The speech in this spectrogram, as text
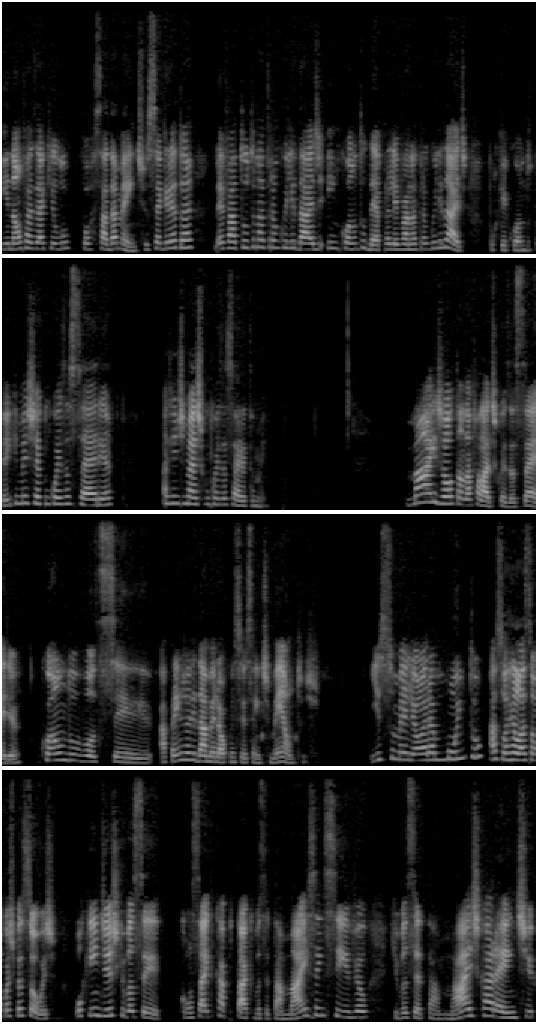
e não fazer aquilo forçadamente. O segredo é levar tudo na tranquilidade enquanto der para levar na tranquilidade. Porque quando tem que mexer com coisa séria, a gente mexe com coisa séria também. Mas voltando a falar de coisa séria, quando você aprende a lidar melhor com seus sentimentos, isso melhora muito a sua relação com as pessoas. Porque dias que você consegue captar que você está mais sensível, que você está mais carente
